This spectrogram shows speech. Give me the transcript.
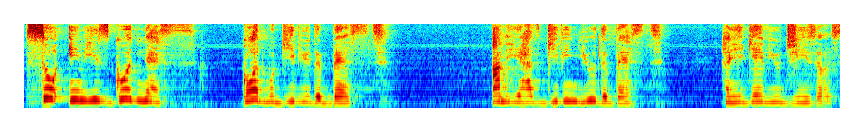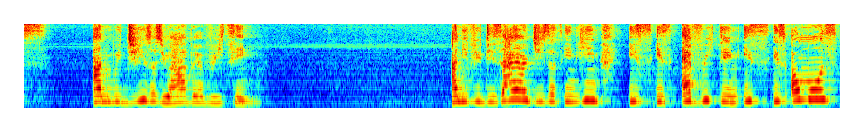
So, in His goodness, God will give you the best. And He has given you the best. And He gave you Jesus. And with Jesus, you have everything. And if you desire Jesus in Him, is is everything. Is is almost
